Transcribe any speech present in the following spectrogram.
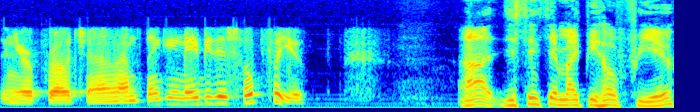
in your approach, and I'm thinking maybe there's hope for you. Uh, do you think there might be hope for you?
